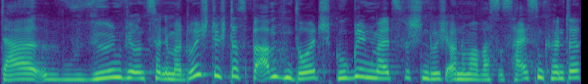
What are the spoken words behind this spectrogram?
da wühlen wir uns dann immer durch, durch das Beamtendeutsch, googeln mal zwischendurch auch nochmal, was es heißen könnte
